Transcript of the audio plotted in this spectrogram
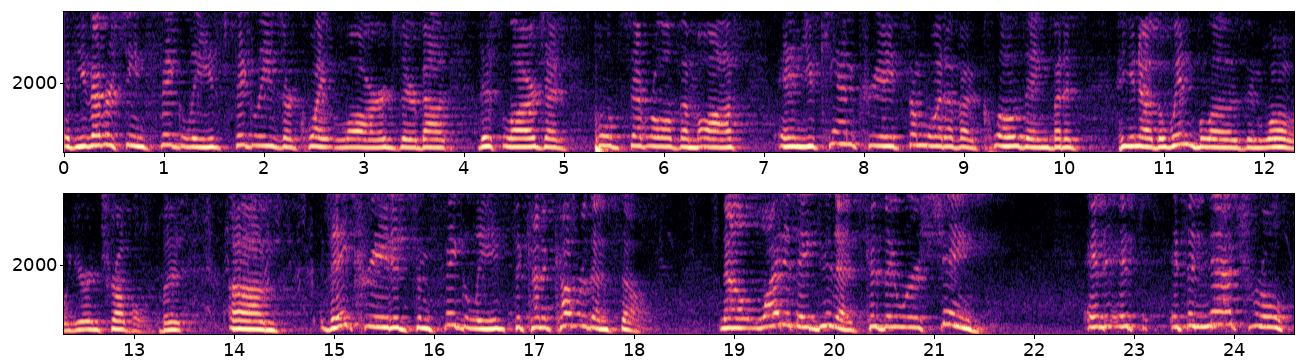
if you've ever seen fig leaves, fig leaves are quite large. They're about this large. I've pulled several of them off, and you can create somewhat of a clothing, but it's, you know, the wind blows and whoa, you're in trouble. But um, they created some fig leaves to kind of cover themselves. Now, why did they do that? It's because they were ashamed. And it's, it's a natural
